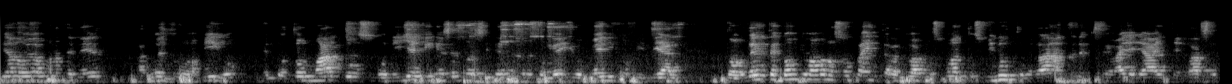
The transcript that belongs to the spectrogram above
Ya hoy vamos a tener a nuestro amigo, el doctor Marcos Bonilla, quien es el presidente del Colegio Médico Filial Nordeste, con quien vamos nosotros a interactuar unos cuantos minutos, ¿verdad? Antes de que se vaya ya a integrarse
